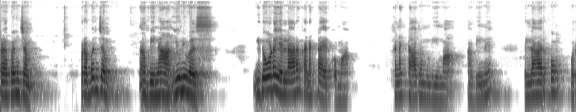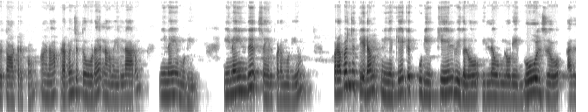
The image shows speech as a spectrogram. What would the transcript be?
பிரபஞ்சம். பிரபஞ்சம் அப்படின்னா யூனிவர்ஸ் இதோட எல்லாரும் கனெக்ட் ஆகிருக்குமா கனெக்ட் ஆக முடியுமா? அப்படின்னு எல்லாருக்கும் ஒரு தாட் இருக்கும். ஆனால் பிரபஞ்சத்தோடு நாம் எல்லாரும் இணைய முடியும். இணைந்து செயல்பட முடியும். பிரபஞ்சத்திடம் நீங்கள் கேட்கக்கூடிய கேள்விகளோ இல்லை உங்களுடைய கோல்ஸோ அதை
